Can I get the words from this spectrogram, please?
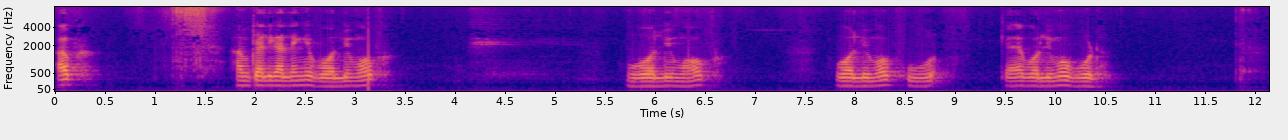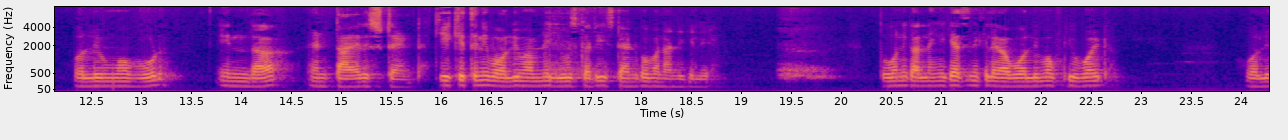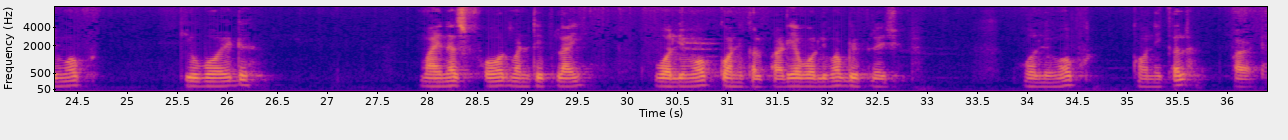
अब हम क्या निकाल लेंगे volume of volume of volume of क्या है? Volume of wood volume of wood in the entire stand कि कितनी वॉल्यूम हमने यूज़ करी स्टैंड को बनाने के लिए? तो वो निकाल लेंगे। कैसे निकलेगा? Volume of cuboid volume of cuboid minus four multiply volume of conical part या volume of depression volume of conical part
